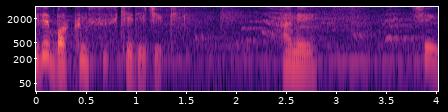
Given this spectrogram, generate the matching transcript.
Bir de bakımsız kedicik. Hani şey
